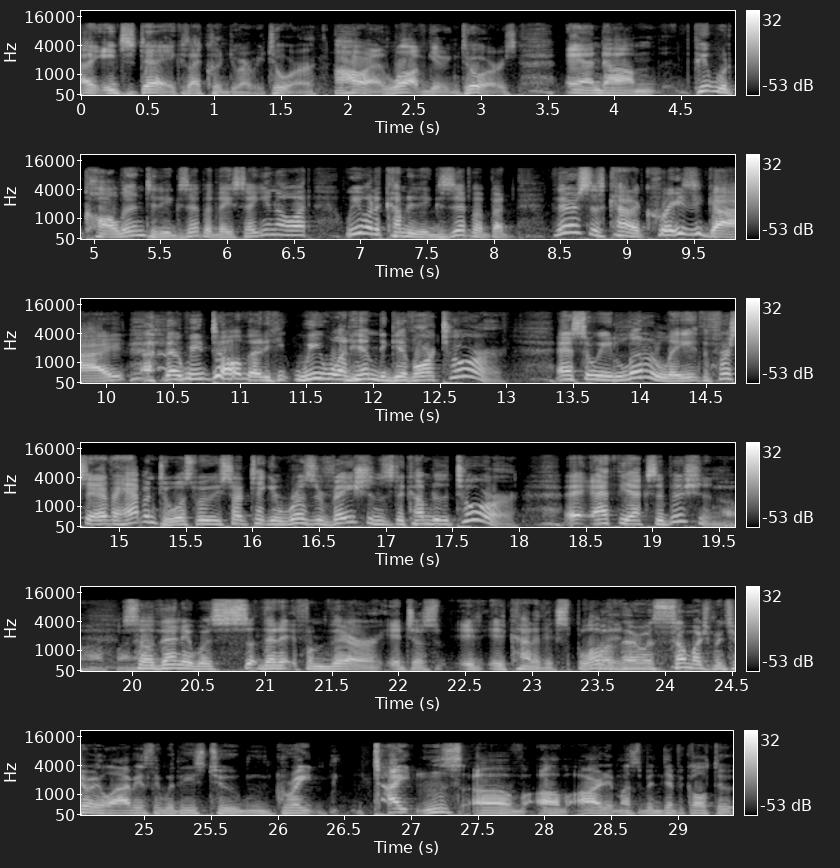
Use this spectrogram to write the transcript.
uh, each day because I couldn't do every tour. Oh, I love giving tours. And um, people would call into the exhibit. They say, you know what, we want to come to the exhibit, but there's this kind of crazy guy that we told that he, we want him to give our tour. And so we literally, the first thing that ever happened to us was we started taking reservations to come to the tour at the exhibition. Oh, so then it was, then it, from there, it just, it, it kind of exploded. Well, there was so much material, obviously, with these two great titans of, of art. It must have been difficult to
